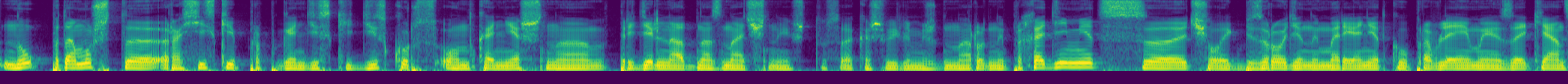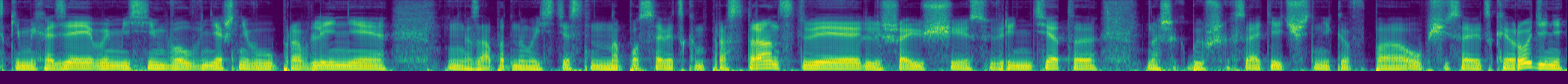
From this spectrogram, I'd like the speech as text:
Ну, потому что российский пропагандистский дискурс, он, конечно, предельно однозначный, что Саакашвили международный проходимец, человек без родины, марионетка, управляемая заокеанскими хозяевами, символ внешнего управления западного, естественно, на постсоветском пространстве, лишающие суверенитета наших бывших соотечественников по общей советской родине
